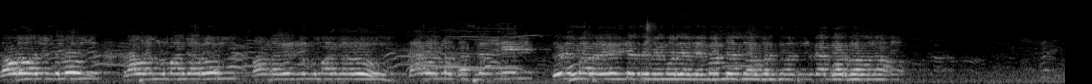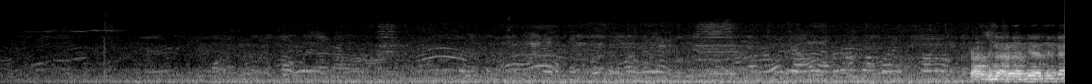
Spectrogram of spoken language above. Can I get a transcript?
గౌరవ అతిథులు శ్రావణ్ కుమార్ గారు మన నరేంద్ర కుమార్ గారు కష్టండి తొలిపాల వీరేంద్ర మెమోరియల్ మెమోరియల్ కోరుతా రాజుగారు అదే గారు అదేవిధంగా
